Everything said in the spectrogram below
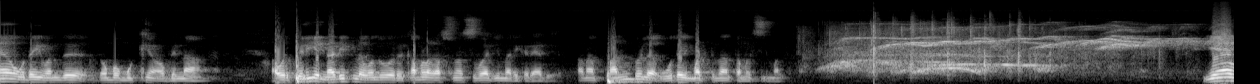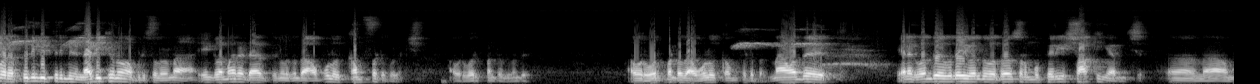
ஏன் உதய் வந்து ரொம்ப முக்கியம் அப்படின்னா அவர் பெரிய நடிப்பில் வந்து ஒரு கமலஹாசனோ சிவாஜி மாதிரி கிடையாது. ஆனால் பண்பில் உதய் மட்டும்தான் தமிழ் சினிமா. ஏன் அவரை திரும்பி திரும்பி நடிக்கணும் அப்படி சொல்லணும்னா எங்களை மாதிரி டேரக்டர்களுக்கு வந்து அவ்வளோ கம்ஃபர்டபுள் அவர் ஒர்க் பண்ணுறது வந்து அவர் ஒர்க் பண்ணுறது அவ்வளோ கம்ஃபர்டபுள் நான் வந்து எனக்கு வந்து உதய் வந்து ஒரு ரொம்ப பெரிய ஷாக்கிங்காக இருந்துச்சு. நான்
